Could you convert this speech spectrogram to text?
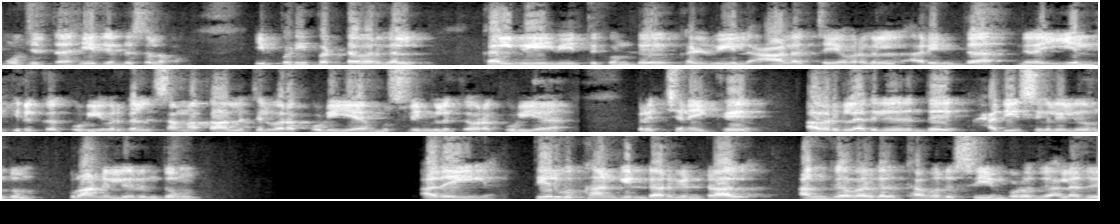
மூஜித்தஹீத் என்று சொல்லவும் இப்படிப்பட்டவர்கள் கல்வியை வைத்துக்கொண்டு கல்வியில் ஆழத்தை அவர்கள் அறிந்த நிலையில் இருக்கக்கூடியவர்கள் சமகாலத்தில் வரக்கூடிய முஸ்லிம்களுக்கு வரக்கூடிய பிரச்சனைக்கு அவர்கள் அதிலிருந்து குரானில் குரானிலிருந்தும் அதை தீர்வு காண்கின்றார்கள் என்றால் அங்கு அவர்கள் தவறு செய்யும் பொழுது அல்லது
